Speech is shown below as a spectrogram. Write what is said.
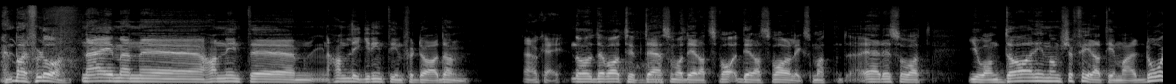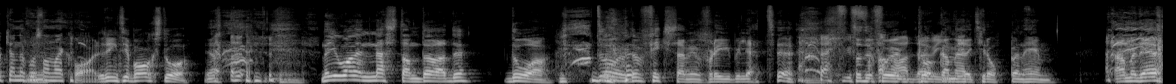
Varför då? Nej, men eh, han, är inte, han ligger inte inför döden. Okej. Då, det var typ det som var deras, svar- deras svar. Liksom, att är det så att Johan dör inom 24 timmar, då kan du få stanna kvar. Ring tillbaks då. Ja. När Johan är nästan död, då, då, då fixar vi en flygbiljett. Så du fan, får det är plocka med dig vidrigt. kroppen hem. Ja, men det,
